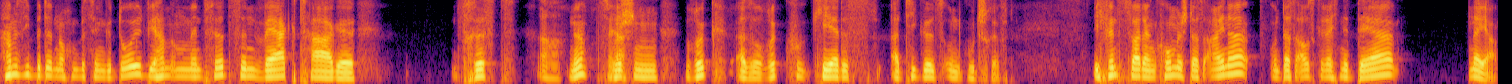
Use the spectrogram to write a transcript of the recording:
Haben Sie bitte noch ein bisschen Geduld. Wir haben im Moment 14 Werktage Frist Aha. ne, zwischen Rück, also Rückkehr des Artikels und Gutschrift. Ich finde es zwar dann komisch, dass einer und das ausgerechnet der, naja.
